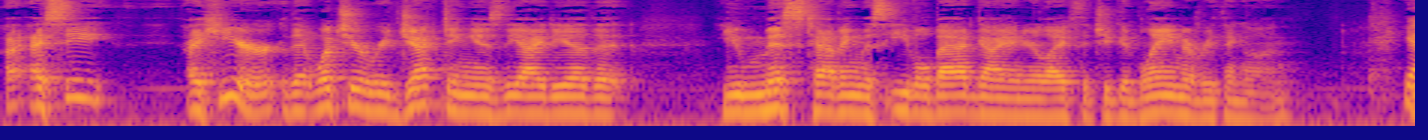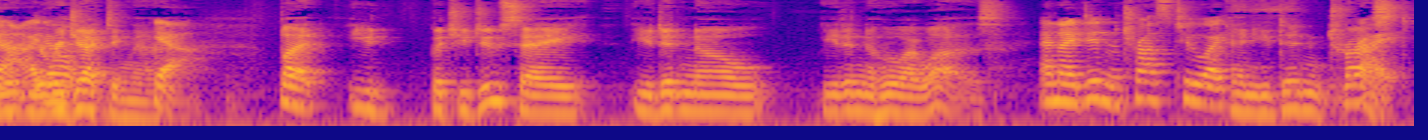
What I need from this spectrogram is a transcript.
I, I see, I hear that what you're rejecting is the idea that you missed having this evil bad guy in your life that you could blame everything on. Yeah, you're, you're rejecting that. Yeah. But you, but you do say you didn't know, you didn't know who I was, And I didn't trust who I and you didn't trust.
